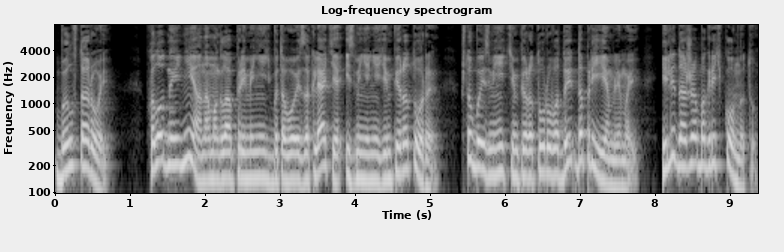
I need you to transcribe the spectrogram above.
был второй. В холодные дни она могла применить бытовое заклятие изменения температуры, чтобы изменить температуру воды до приемлемой, или даже обогреть комнату.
